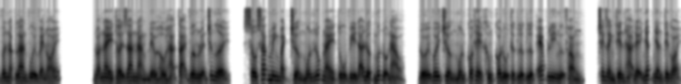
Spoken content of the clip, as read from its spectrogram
Vân nặc lan vui vẻ nói. Đoạn này thời gian nàng đều hầu hạ tại vương luyện trước người, sâu sắc minh bạch trưởng môn lúc này tu vi đã được mức độ nào, đối với trưởng môn có thể không có đủ thực lực lực ép ly ngự phòng, tranh giành thiên hạ đệ nhất nhân tên gọi,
